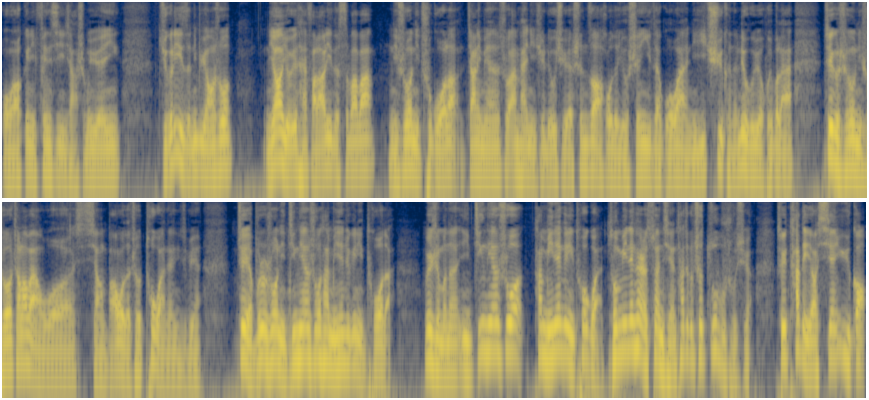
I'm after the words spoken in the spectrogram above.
我要给你分析一下什么原因。举个例子，你比方说你要有一台法拉利的四八八，你说你出国了，家里面说安排你去留学深造或者有生意在国外，你一去可能六个月回不来。这个时候你说张老板，我想把我的车托管在你这边，这也不是说你今天说他明天就给你拖的。为什么呢？你今天说他明天给你托管，从明天开始算钱，他这个车租不出去，所以他得要先预告，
